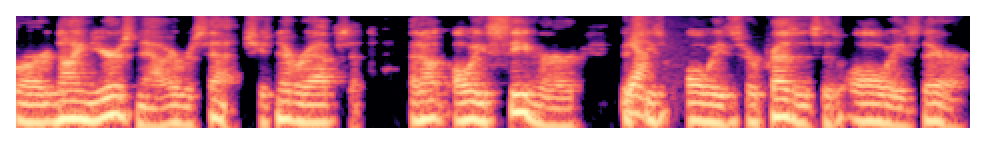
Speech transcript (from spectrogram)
for nine years now. Ever since, she's never absent. I don't always see her, but yeah. she's always her presence is always there.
